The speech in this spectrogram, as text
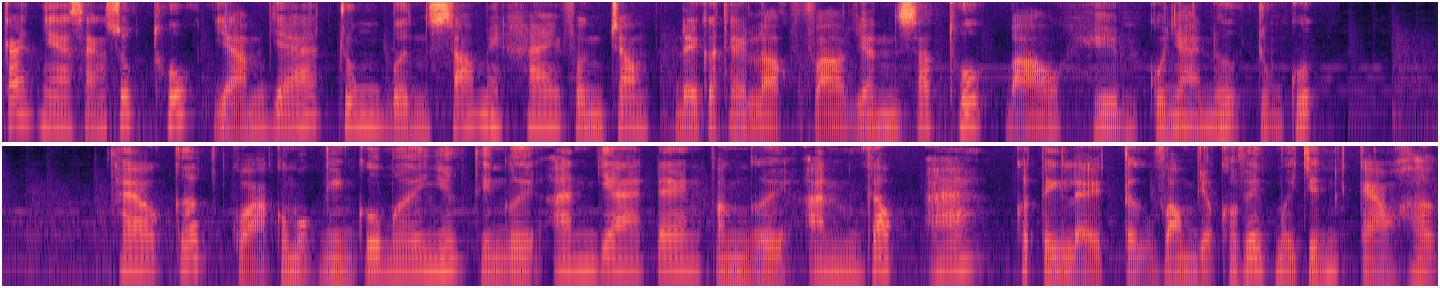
các nhà sản xuất thuốc giảm giá trung bình 62% để có thể lọt vào danh sách thuốc bảo hiểm của nhà nước Trung Quốc. Theo kết quả của một nghiên cứu mới nhất thì người Anh da đen và người Anh gốc Á có tỷ lệ tử vong do Covid-19 cao hơn.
